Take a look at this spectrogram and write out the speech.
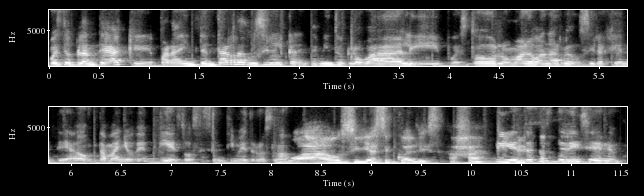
pues te plantea que para intentar reducir el calentamiento global y pues todo lo malo van a reducir a gente a un tamaño de 10, 12 centímetros, ¿no? ¡Wow! Sí, ya sé cuál es. Ajá. Y entonces te dicen,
